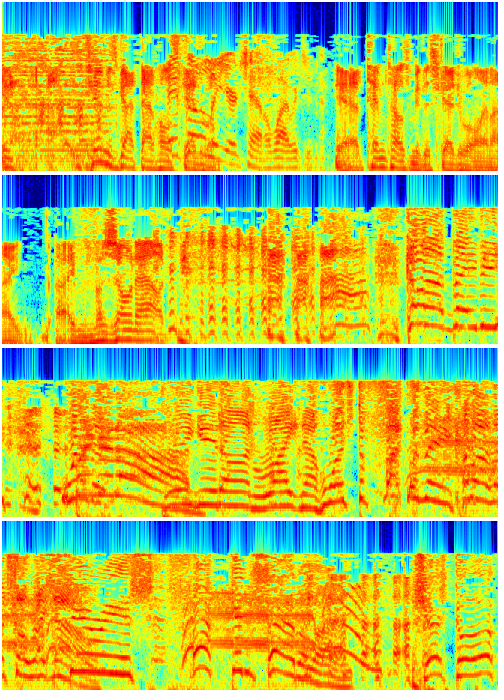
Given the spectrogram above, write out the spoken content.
you know, Tim's got that whole It's schedule. only your channel. Why would you know? Yeah, Tim tells me the schedule, and I I zone out. Come on, baby. Bring it on. Bring it on right now. Who wants to fuck with me? Come on, let's go right now. Sirius fucking satellite. Check off.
